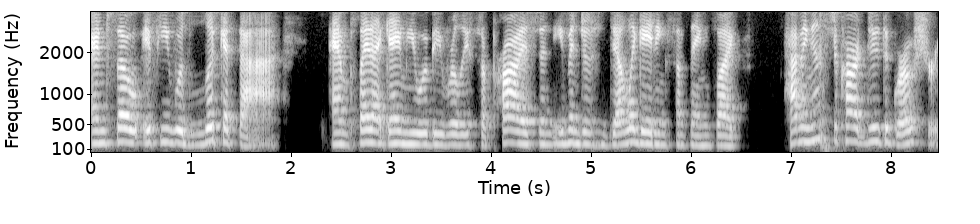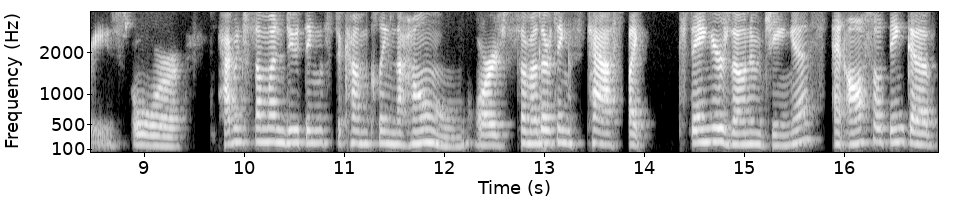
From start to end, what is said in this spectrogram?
And so if you would look at that and play that game, you would be really surprised. And even just delegating some things like having Instacart do the groceries or having someone do things to come clean the home or some other things tasks like staying your zone of genius and also think of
